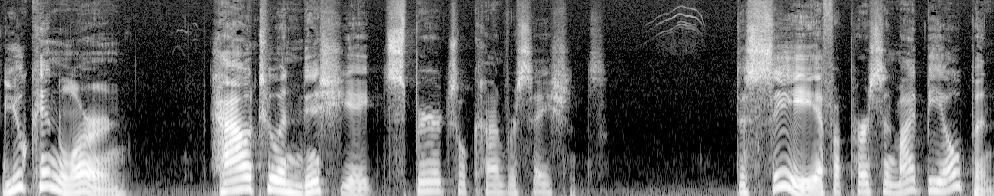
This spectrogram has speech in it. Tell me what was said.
You can learn how to initiate spiritual conversations to see if a person might be open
